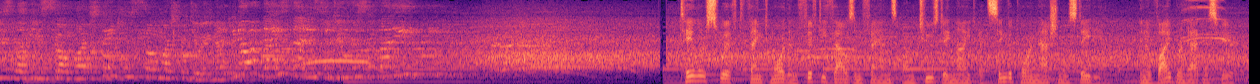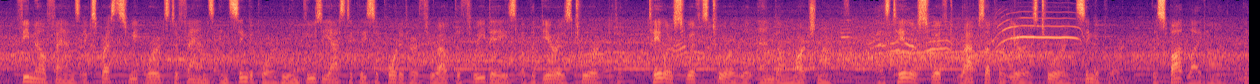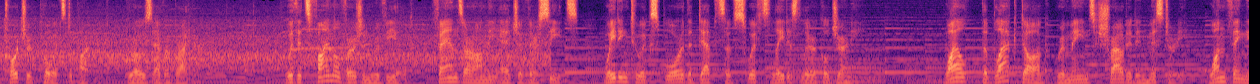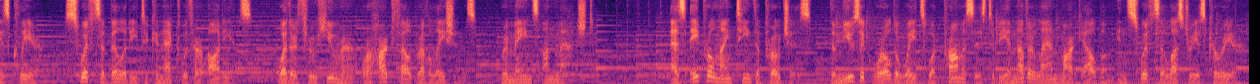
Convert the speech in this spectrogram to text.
just love you so much. Thank you so much for doing that. You know how nice that is to do for somebody? Taylor Swift thanked more than 50,000 fans on Tuesday night at Singapore National Stadium. In a vibrant atmosphere, female fans expressed sweet words to fans in Singapore who enthusiastically supported her throughout the three days of the Eras tour. Taylor Swift's tour will end on March 9th. As Taylor Swift wraps up her Eras tour in Singapore, the spotlight on the Tortured Poets department grows ever brighter. With its final version revealed, fans are on the edge of their seats, waiting to explore the depths of Swift's latest lyrical journey. While The Black Dog remains shrouded in mystery, one thing is clear Swift's ability to connect with her audience, whether through humor or heartfelt revelations, remains unmatched. As April 19th approaches, the music world awaits what promises to be another landmark album in Swift's illustrious career.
